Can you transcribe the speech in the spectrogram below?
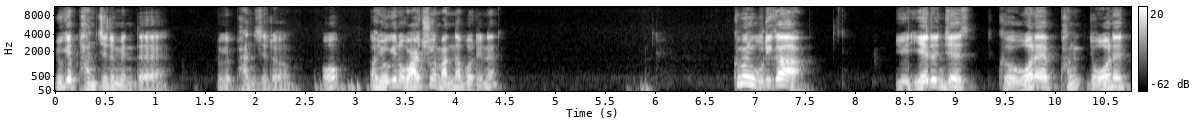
이게 반지름인데 여기 반지름. 어? 아, 여기는 y축에 만나 버리네. 그러면 우리가 이- 얘를 이제 그 원의 방 원의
